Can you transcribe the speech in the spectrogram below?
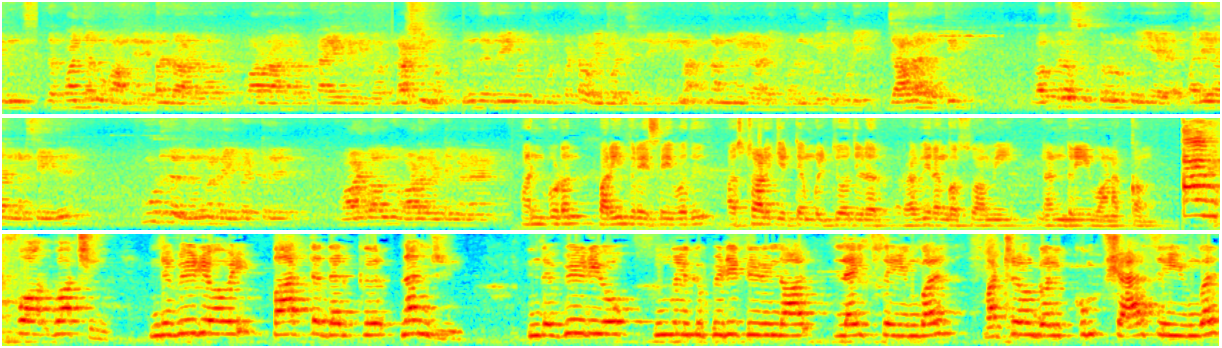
இருந்து இந்த பஞ்சமுக ஆஞ்சநேயர் கருடாழ்வார் வாராகர் காயகிரிவர் நரசிம்மர் இந்த தெய்வத்துக்கு உட்பட்ட வழிபாடு செஞ்சுக்கிட்டிங்கன்னா நன்மைகளை அனுபவிக்க முடியும். ஜாதகத்தில் வக்ர சுக்கரனுக்குரிய பரிகாரங்கள் செய்து கூடுதல் நன்மைகளை பெற்று வாழ்வாங்கு வாழ வேண்டும் என அன்புடன் பரிந்துரை செய்வது அஸ்ட்ராலஜி டெம்பிள் ஜோதிடர் ரவி ரங்கசுவாமி நன்றி வணக்கம். ஃபார் வாட்சிங் இந்த வீடியோவை பார்த்ததற்கு நன்றி. இந்த வீடியோ உங்களுக்கு பிடித்திருந்தால் லைக் செய்யுங்கள் மற்றவர்களுக்கும் ஷேர் செய்யுங்கள்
